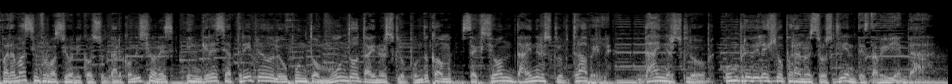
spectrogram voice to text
Para más información y consultar condiciones, ingrese a www.mundodinersclub.com, sección Diners Club Travel. Diners Club, un privilegio para nuestros clientes de vivienda.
